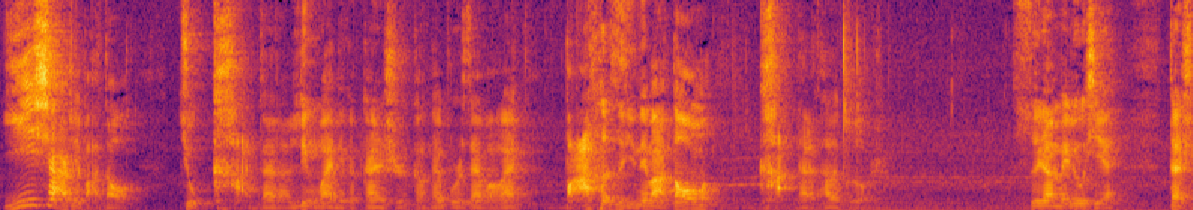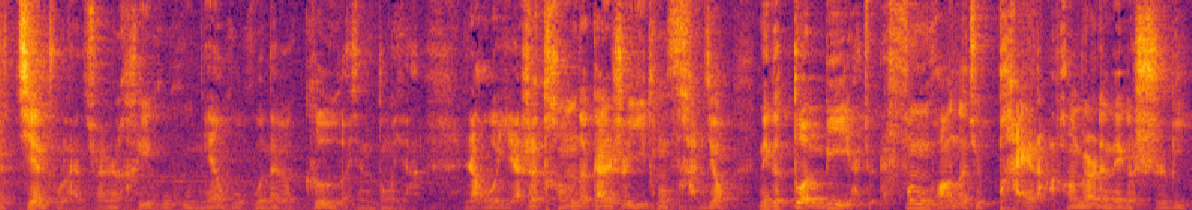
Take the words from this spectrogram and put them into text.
一下这把刀就砍在了另外那个干尸。刚才不是在往外拔他自己那把刀吗？砍在了他的胳膊上。虽然没流血，但是溅出来的全是黑乎乎、黏糊糊那个可恶心的东西啊。然后也是疼的干尸一通惨叫，那个断臂啊就在疯狂的去拍打旁边的那个石壁，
